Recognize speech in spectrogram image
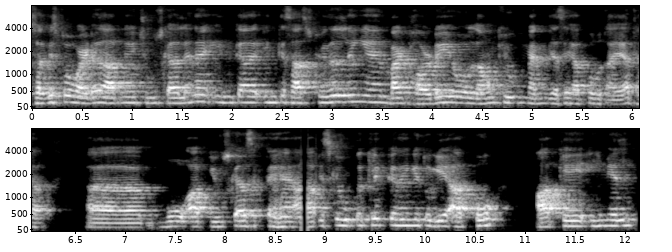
सर्विस प्रोवाइडर आपने चूज़ कर लेना है इनका इनके साथ स्क्विरल नहीं है बट हॉर्डे और लॉन्ग क्यूब मैंने जैसे आपको बताया था आ, वो आप यूज़ कर सकते हैं। आप इसके ऊपर क्लिक करेंगे तो ये आपको आपके ईमेल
